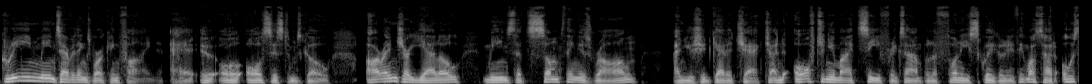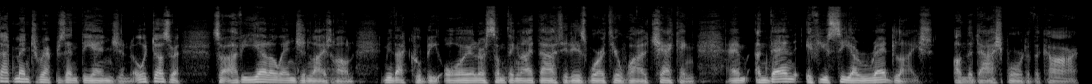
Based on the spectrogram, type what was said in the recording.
Green means everything's working fine, uh, all, all systems go. Orange or yellow means that something is wrong and you should get it checked. And often you might see, for example, a funny squiggle and you think, what's that? Oh, is that meant to represent the engine? Oh, it does. Re- so I have a yellow engine light on. I mean, that could be oil or something like that. It is worth your while checking. Um, and then if you see a red light, on the dashboard of the car.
